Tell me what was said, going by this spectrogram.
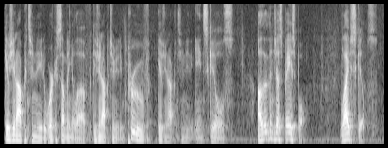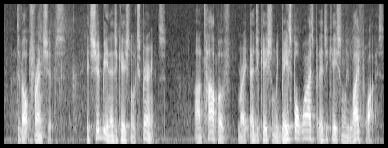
Gives you an opportunity to work at something you love. Gives you an opportunity to improve. Gives you an opportunity to gain skills, other than just baseball, life skills, develop friendships. It should be an educational experience, on top of right educationally baseball wise, but educationally life wise.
